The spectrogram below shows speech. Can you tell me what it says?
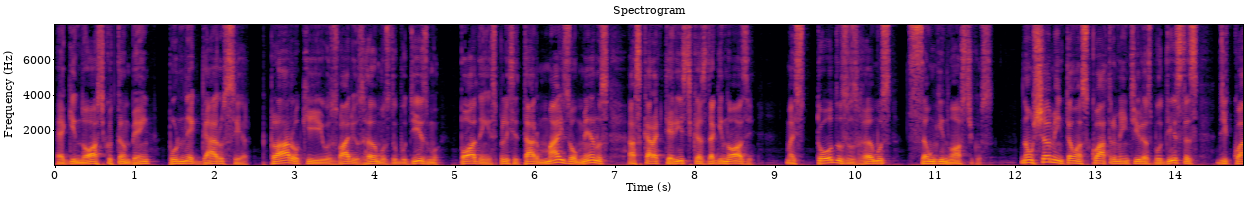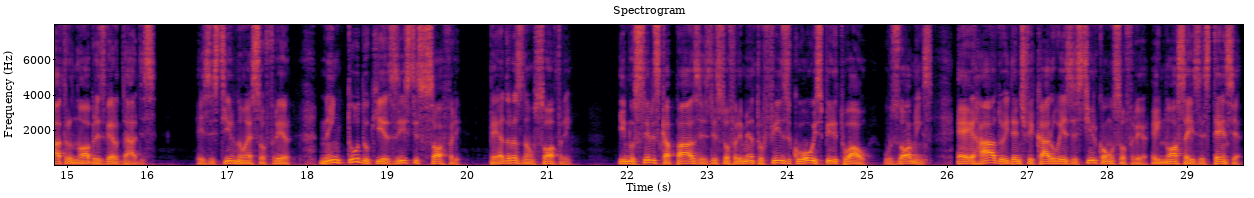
é gnóstico também por negar o ser. Claro que os vários ramos do budismo podem explicitar mais ou menos as características da gnose, mas todos os ramos são gnósticos. Não chame então as quatro mentiras budistas de quatro nobres verdades. Existir não é sofrer, nem tudo o que existe sofre, pedras não sofrem. E nos seres capazes de sofrimento físico ou espiritual, os homens, é errado identificar o existir com o sofrer. Em nossa existência,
